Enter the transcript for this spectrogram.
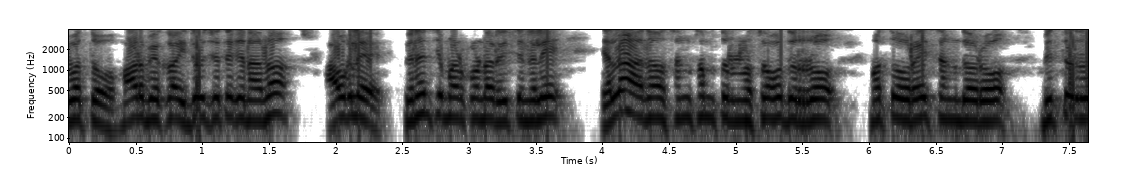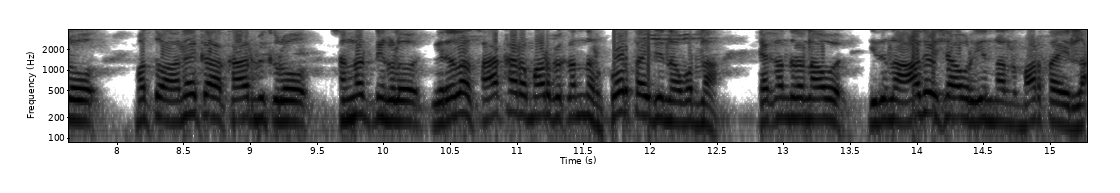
ಇವತ್ತು ಮಾಡಬೇಕು. ಇದ್ರ ಜೊತೆಗೆ ನಾನು ಅವಾಗಲೇ ವಿನಂತಿ ಮಾಡಿಕೊಂಡ ರೀತಿಯಲ್ಲಿ ಎಲ್ಲ ನಾವು ಸಂಘ ಸಂಸ್ಥರ ಸಹೋದರರು ಮತ್ತು ರೈತ ಸಂಘದವರು, ಮಿತ್ರರು ಮತ್ತು ಅನೇಕ ಕಾರ್ಮಿಕರು, ಸಂಘಟನೆಗಳು ಇವರೆಲ್ಲ ಸಹಕಾರ ಮಾಡ್ಬೇಕಂತ ನಾನು ಕೋರ್ತಾ ಇದ್ದೀನಿ ಅವ್ರನ್ನ. ಯಾಕಂದ್ರೆ ನಾವು ಇದನ್ನ ಆದೇಶ ಅವ್ರಿಗೆ ನಾನು ಮಾಡ್ತಾ ಇಲ್ಲ.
